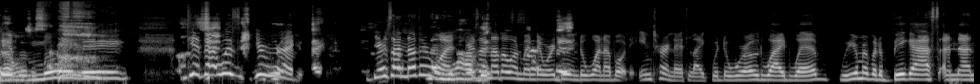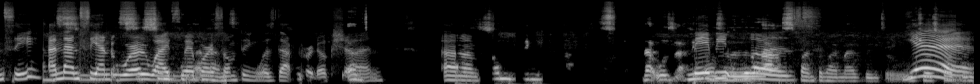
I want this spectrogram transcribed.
table just like, moving. Yeah, that was. You're right. There's another one. There's another one when they were doing the one about the internet, like with the World Wide Web. We remember the big ass Anansi, Anansi Anansi, and the World Wide Web or Anansi, something was that production. Um, something that was I was maybe the it was. pantomime I've been to, Yeah,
